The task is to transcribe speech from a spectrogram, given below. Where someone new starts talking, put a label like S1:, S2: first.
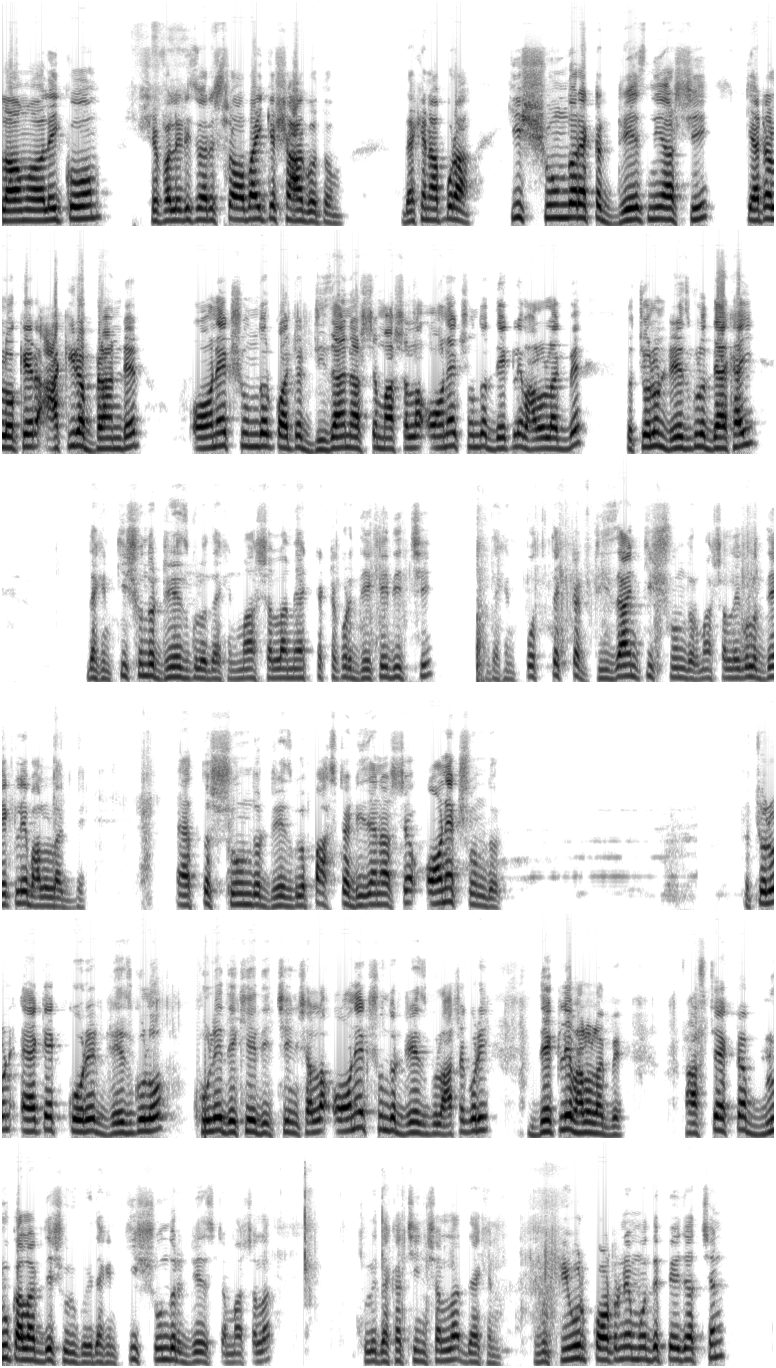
S1: আসসালামু আলাইকুম। শেফালেডি সোয়ারের সবাইকে স্বাগতম। দেখেন আপুরা, কি সুন্দর একটা ড্রেস নিয়ে আসছি। ক্যাটালকের আকিরা ব্র্যান্ডের। অনেক সুন্দর কয়টা ডিজাইন আসছে মার্শাল্লাহ অনেক সুন্দর দেখলে ভালো লাগবে। তো চলুন ড্রেসগুলো দেখাই। দেখেন কি সুন্দর ড্রেসগুলো দেখেন মার্শাল্লাহ আমি একটা একটা করে দেখিয়ে দিচ্ছি। দেখেন প্রত্যেকটা ডিজাইন কি সুন্দর মার্শাল্লাহ এগুলো দেখলে ভালো লাগবে। এত সুন্দর ড্রেসগুলো, পাঁচটা ডিজাইন আসছে, অনেক সুন্দর। তো চলুন এক এক করে ড্রেসগুলো খুলে দেখিয়ে দিচ্ছি। ইনশাল্লাহ অনেক সুন্দর ড্রেসগুলো, আশা করি দেখলে ভালো লাগবে। ফার্স্টে একটা ব্লু কালার দিয়ে শুরু করি। দেখেন কি সুন্দর ড্রেসটা মার্শাল্লাহ খুলে দেখাচ্ছি ইনশাল্লাহ দেখেন পিওর কটনের মধ্যে পেয়ে যাচ্ছেন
